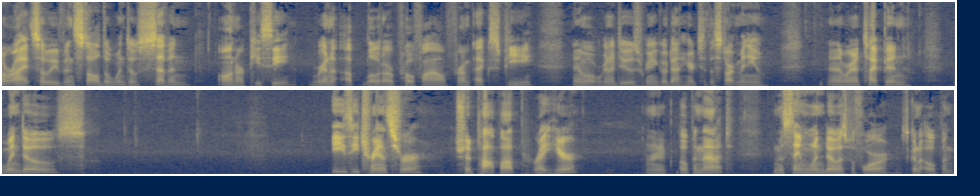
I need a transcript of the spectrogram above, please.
Alright, so we've installed the Windows 7 on our PC. We're going to upload our profile from XP and what we're going to do is we're going to go down here to the start menu and we're going to type in Windows Easy Transfer should pop up right here. We're going to open that. In the same window as before, it's going to open.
